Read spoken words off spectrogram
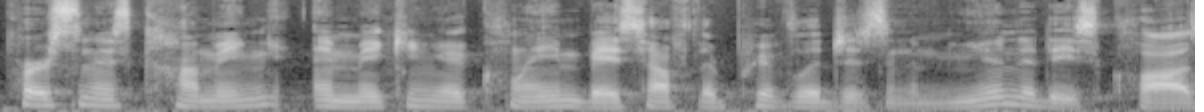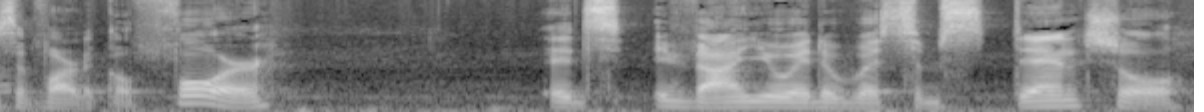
person is coming and making a claim based off the privileges and immunities clause of Article 4, it's evaluated with substantial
